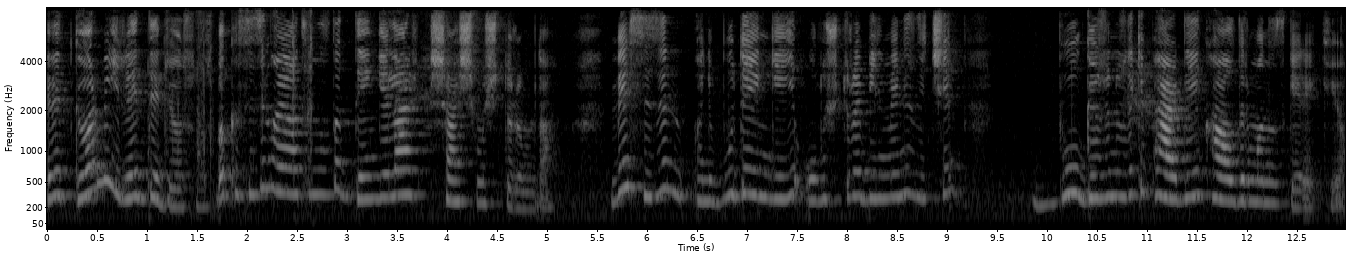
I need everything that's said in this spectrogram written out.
Evet görmeyi reddediyorsunuz. Bakın sizin hayatınızda dengeler şaşmış durumda. Ve sizin hani bu dengeyi oluşturabilmeniz için bu gözünüzdeki perdeyi kaldırmanız gerekiyor.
